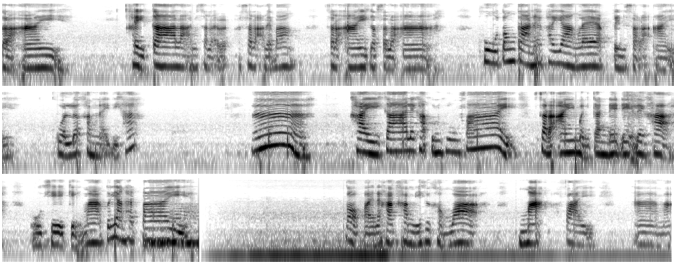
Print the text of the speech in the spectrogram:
สระไอ ไข่กาล่ะมีสระสระอะไรบ้าง สระไอกับสระอา ครูต้องการให้พยางค์แรกเป็นสระไอ ควรเลือกคำไหนดีคะอ่าไข่กาเลยค่ะ คุณครูฝ้ายสระไอเหมือนกันเด๊ะๆเลยค่ะ โอเค เก่งมาก ตัวอย่างถัดไป ต่อไปนะคะคำนี้คือคำว่า มะไฟ มะ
